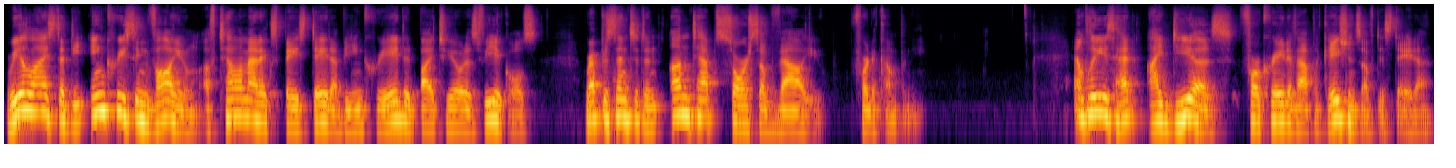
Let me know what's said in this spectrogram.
realized that the increasing volume of telematics based data being created by Toyota's vehicles represented an untapped source of value for the company. Employees had ideas for creative applications of this data.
